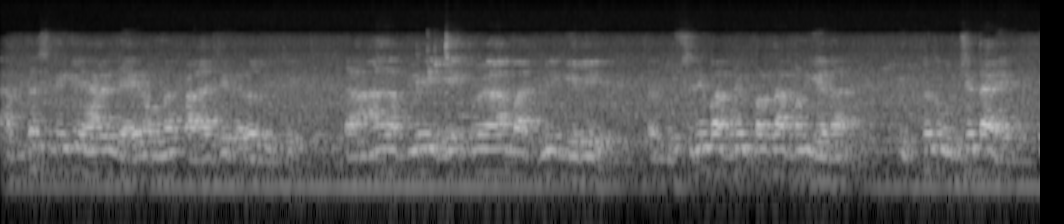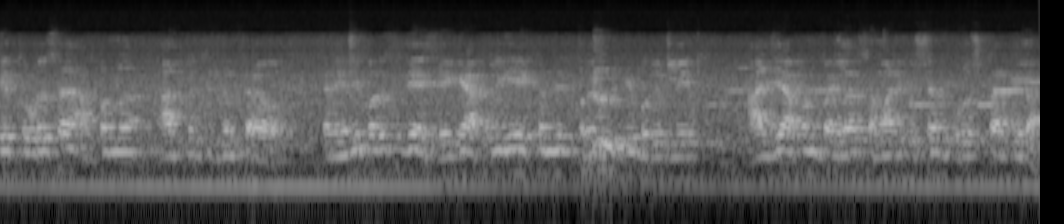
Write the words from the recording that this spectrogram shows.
आत्ताच देखील ह्या जाहीर होणं काळाची गरज होती. कारण आज आपली एक वेळा बातमी गेली तर दुसरी बातमी परत आपण घेणार. इतकं उचित आहे हे थोडंसं आपण आत्मचिंतन करावं. कारण याची परिस्थिती अशी आहे की आपली ही एकंदरीत परिस्थिती बघितली. आज जे आपण पहिला समाजभूषण पुरस्कार दिला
